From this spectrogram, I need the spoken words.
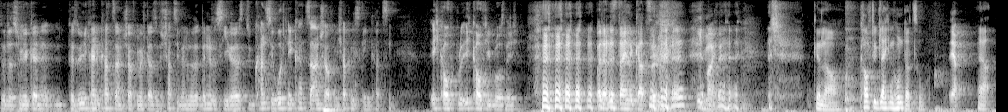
so dass ich mir keine, persönlich keine Katze anschaffen möchte, also Schatzi, wenn du, wenn du das hier hörst, du kannst dir ruhig eine Katze anschaffen. Ich habe nichts gegen Katzen. Ich kaufe ich kauf die bloß nicht. Weil dann ist deine Katze. Ich meine. Genau. Kauf dir gleich einen Hund dazu. Ja. Ja.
